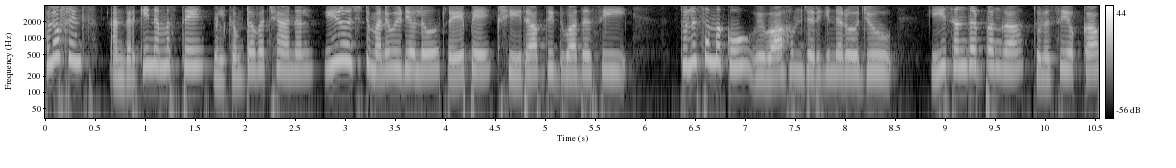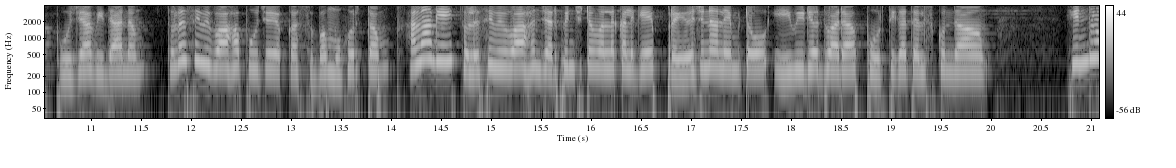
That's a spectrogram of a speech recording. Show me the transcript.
హలో ఫ్రెండ్స్ అందరికీ నమస్తే. Welcome to our channel. ఈ మన వీడియోలో రేపే క్షీరాబ్ది ద్వాదశి. తులసమ్మకు వివాహం జరిగిన రోజు. ఈ సందర్భంగా తులసి యొక్క పూజా విధానం తులసి వివాహ పూజ యొక్క శుభ ముహూర్తం అలాగే తులసి వివాహం జరిపించడం వల్ల కలిగే ప్రయోజనాలేమిటో ఈ వీడియో ద్వారా పూర్తిగా తెలుసుకుందాం. హిందూ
